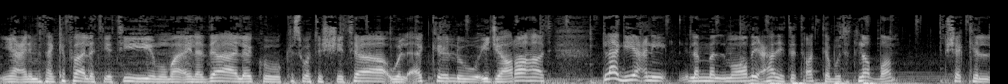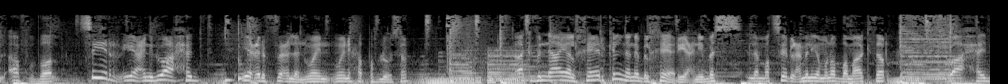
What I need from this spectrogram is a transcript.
يعني مثلا كفالة يتيم وما إلى ذلك وكسوة الشتاء والأكل وإيجارات. تلاقي يعني لما المواضيع هذه تترتب وتتنظم بشكل أفضل تصير يعني الواحد يعرف فعلا وين وين يحط فلوسه لكن في النهاية الخير كلنا نبي الخير يعني بس لما تصير العملية منظمة أكثر الواحد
